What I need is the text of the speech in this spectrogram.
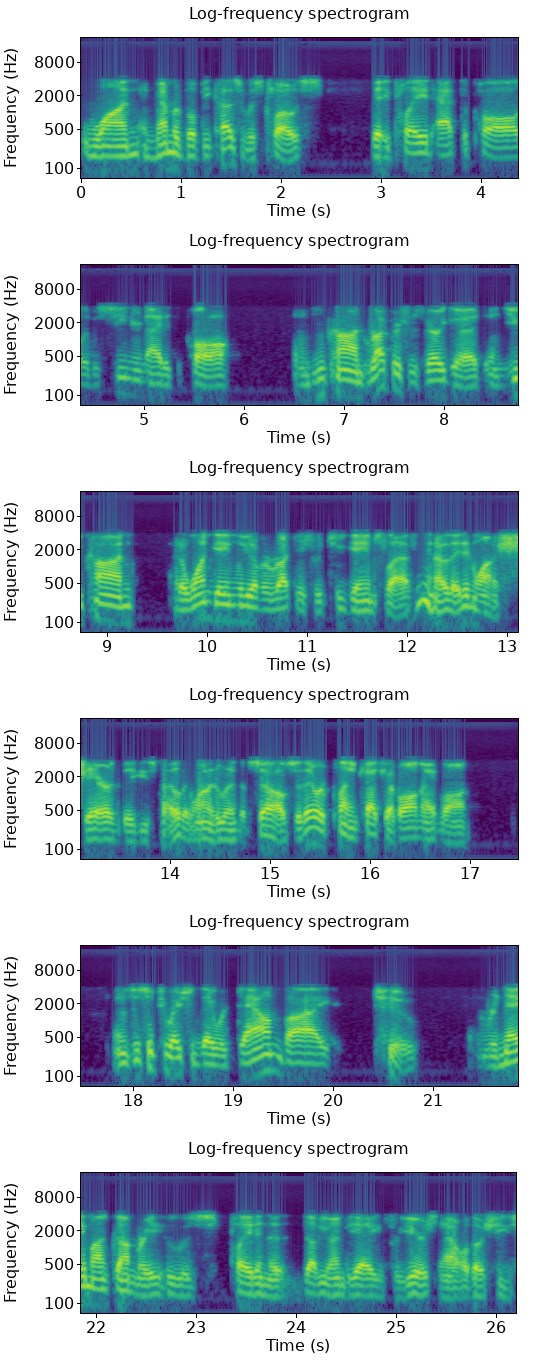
one and memorable because it was close they played at DePaul. It was senior night at DePaul. And UConn, Rutgers was very good. And UConn had a one game lead over Rutgers with two games left. You know, they didn't want to share the Big East title. They wanted to win it themselves. So they were playing catch up all night long. And it was a situation they were down by two. Renee Montgomery, who has played in the WNBA for years now, although she's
